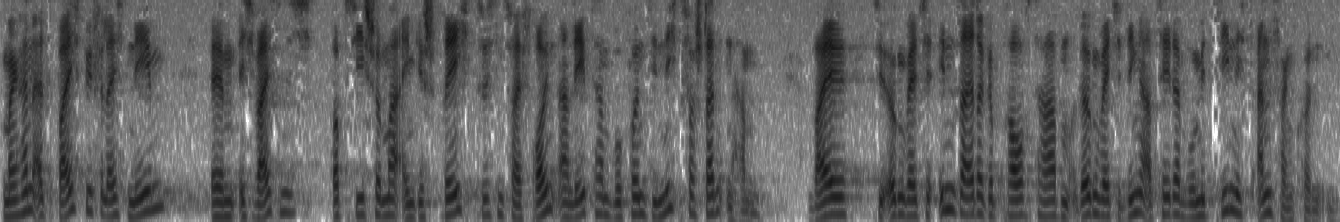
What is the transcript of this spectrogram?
Man kann als Beispiel vielleicht nehmen, ähm, ich weiß nicht, ob Sie schon mal ein Gespräch zwischen zwei Freunden erlebt haben, wovon Sie nichts verstanden haben, weil Sie irgendwelche Insider gebraucht haben und irgendwelche Dinge erzählt haben, womit Sie nichts anfangen konnten.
